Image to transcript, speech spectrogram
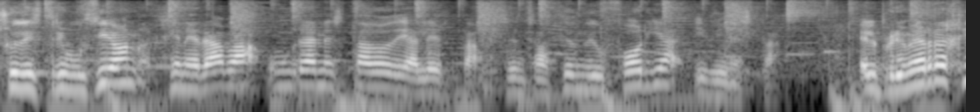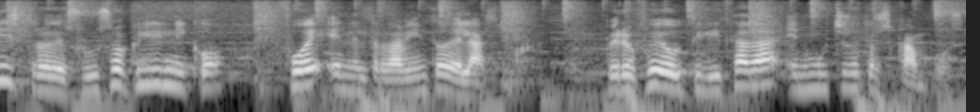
Su distribución generaba un gran estado de alerta, sensación de euforia y bienestar. El primer registro de su uso clínico fue en el tratamiento del asma, pero fue utilizada en muchos otros campos,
